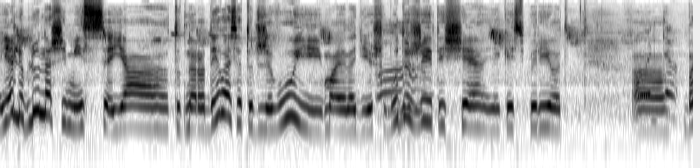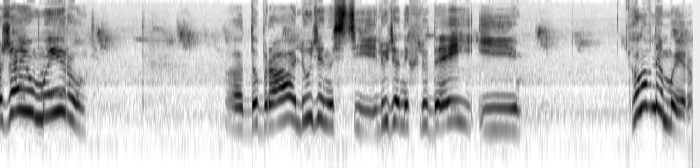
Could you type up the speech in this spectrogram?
Я люблю наше місце. Я тут народилася, тут живу і маю надію, що буду жити ще якийсь період. Бажаю миру, добра, людяності, людяних людей і головне миру.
